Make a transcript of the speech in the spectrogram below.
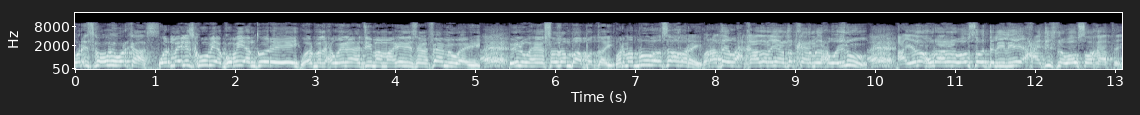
war iska hubi warkaas. War mayliska hubiya gobayaan ka horeeyey. War madaxweynaha haddii mamaahyadiisa la fahmi waayey. Inuu heesadan baa baday. War ma buuga soo qoray? War hadday wax qaadanayaan dadkan madaxweynuhu aayado qur'aanana waa u soo daliiliyey axaadiisna waa u soo qaatay.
